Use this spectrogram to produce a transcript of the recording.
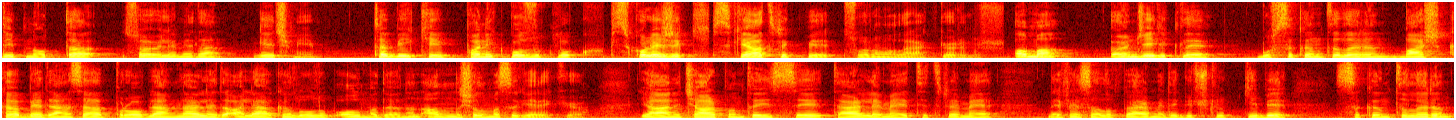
dipnotta söylemeden geçmeyeyim. Tabii ki panik bozukluk psikolojik, psikiyatrik bir sorun olarak görülür. Ama öncelikle bu sıkıntıların başka bedensel problemlerle de alakalı olup olmadığının anlaşılması gerekiyor. Yani çarpıntı hissi, terleme, titreme, nefes alıp vermede güçlük gibi sıkıntıların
